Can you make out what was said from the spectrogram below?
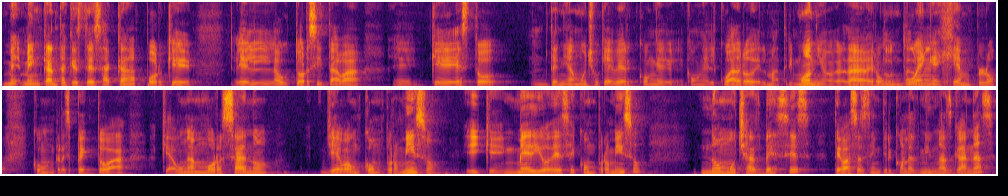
me, me encanta que estés acá porque el autor citaba eh, que esto tenía mucho que ver con el, con el cuadro del matrimonio, ¿verdad? Era un buen ejemplo con respecto a que a un amor sano lleva un compromiso y que en medio de ese compromiso no muchas veces te vas a sentir con las mismas ganas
